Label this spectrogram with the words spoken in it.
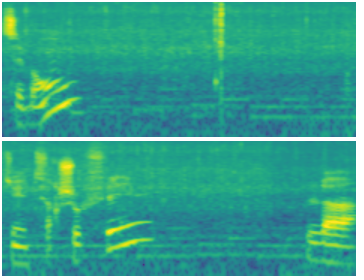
C'est bon. Continue de faire chauffer. Là.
